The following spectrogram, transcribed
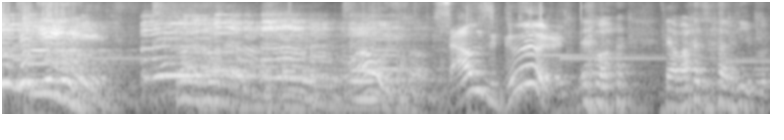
오 무피디 들어오세요 들어오세요. 와우 sounds good 내가 말 내가 말한 사람이 이분.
